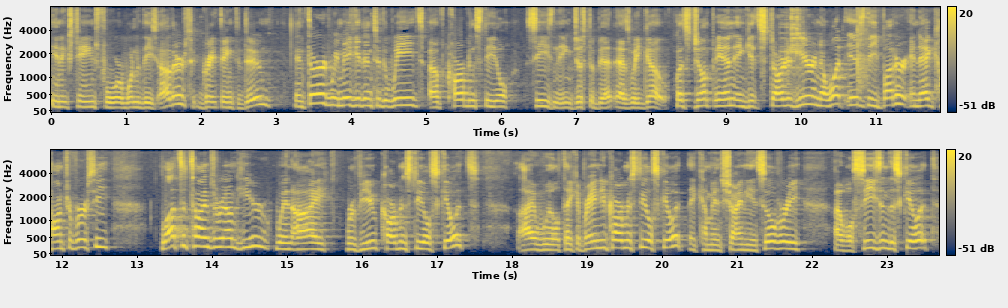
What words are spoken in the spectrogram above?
in exchange for one of these others, great thing to do. And third, we may get into the weeds of carbon steel seasoning just a bit as we go. Let's jump in and get started here. Now, what is the butter and egg controversy? Lots of times around here when I review carbon steel skillets, I will take a brand new carbon steel skillet. They come in shiny and silvery. I will season the skillet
